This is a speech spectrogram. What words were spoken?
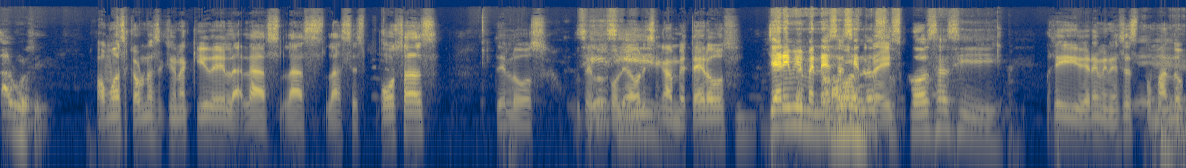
Algo así. Vamos a sacar una sección aquí de las, las, las esposas de los, de Sí, los goleadores sí. y gambeteros. Jeremy Menez Vamos, haciendo Rey. sus cosas y. Sí, Jeremy tomando eh.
